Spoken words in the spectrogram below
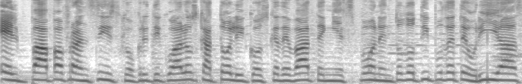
El Papa Francisco criticó a los católicos que debaten y exponen todo tipo de teorías,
